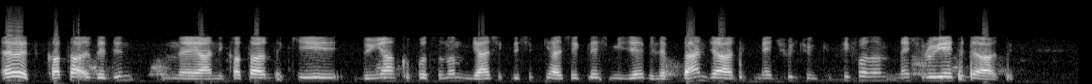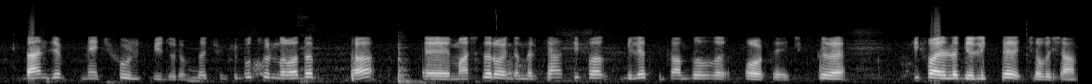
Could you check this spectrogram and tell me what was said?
evet Katar dedin. Yani Katar'daki Dünya Kupası'nın gerçekleşip gerçekleşmeyeceği bile bence artık meçhul. Çünkü FIFA'nın meşruiyeti de artık bence meçhul bir durumda. Çünkü bu turnuvada da e, maçlar oynanırken FIFA bilet skandalı ortaya çıktı ve FIFA ile birlikte çalışan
